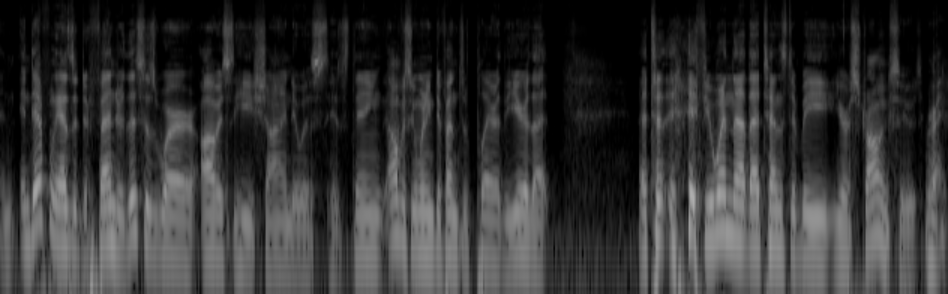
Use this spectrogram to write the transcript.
and, and definitely as a defender, this is where obviously he shined. It was his thing. Obviously, winning defensive player of the year. That, that t- if you win that, that tends to be your strong suit. Right.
